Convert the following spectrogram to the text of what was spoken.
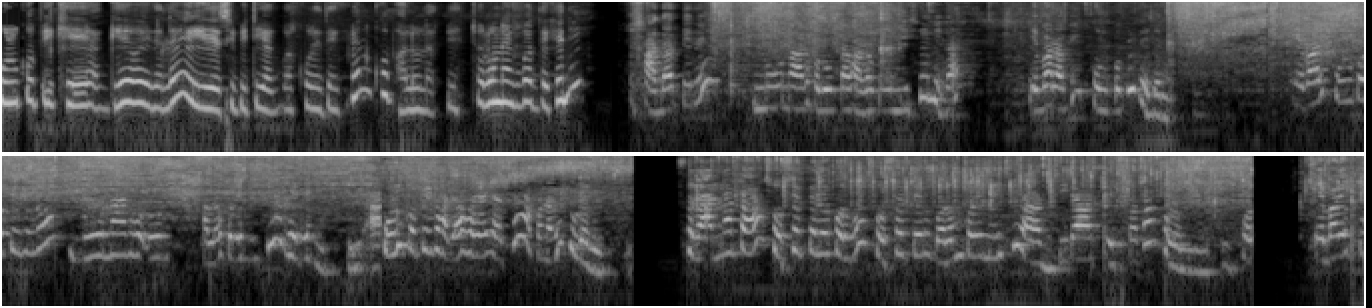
ফুলকপি খেয়ে একঘেয়ে হয়ে গেলে এই রেসিপিটি একবার করে দেখবেন, খুব ভালো লাগবে। চলুন একবার দেখে নিই। সাদা তেলে নুন আর হলুদটা ভালো করে মিশিয়ে নিলাম। এবার আমি ফুলকপি ভেজে নিচ্ছি এবার ফুলকপিগুলো নুন আর হলুদ ভালো করে মিশিয়ে ভেজে নিচ্ছি। আর ফুলকপি ভাজা হয়ে গেছে, এখন আমি তুলে নিচ্ছি। রান্নাটা সর্ষের তেলে করব। সর্ষের তেল গরম করে নিয়েছি আর জিরা আর তেজপাতা করে নিয়েছি এবার একটু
